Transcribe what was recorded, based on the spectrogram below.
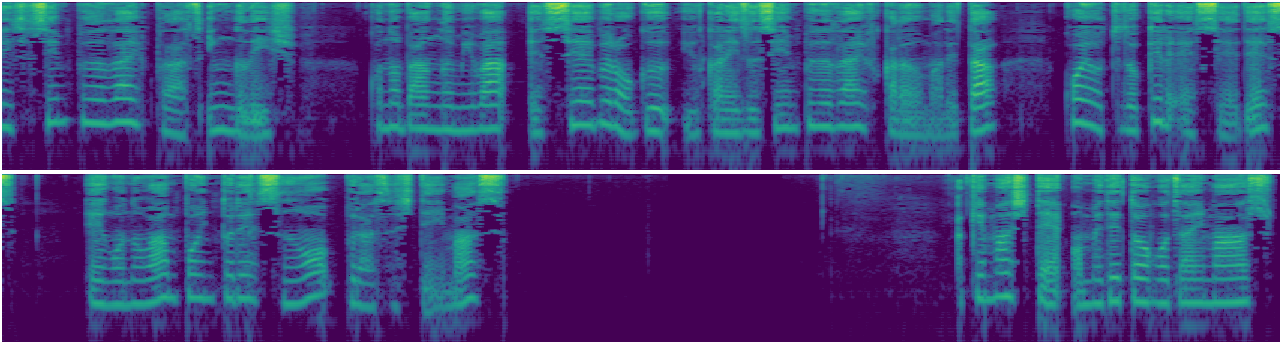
り's Simple Life Plus English。この番組はエッセイブログゆかり's Simple Life から生まれた声を届けるエッセイです。英語のワンポイントレッスンをプラスしています。明けましておめでとうございます。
